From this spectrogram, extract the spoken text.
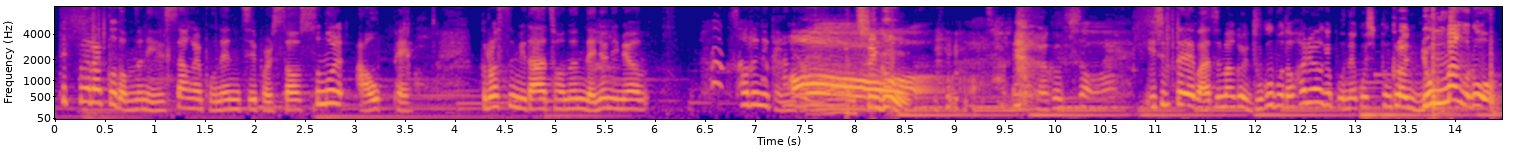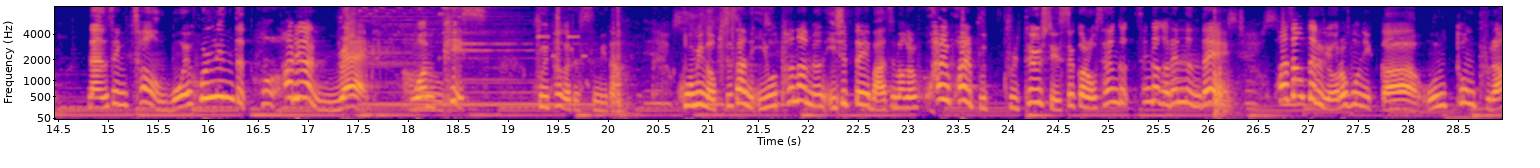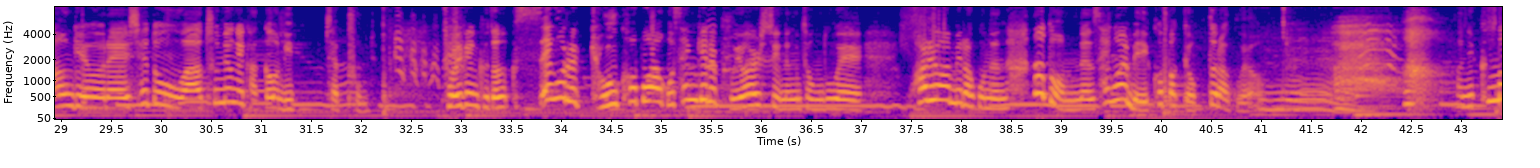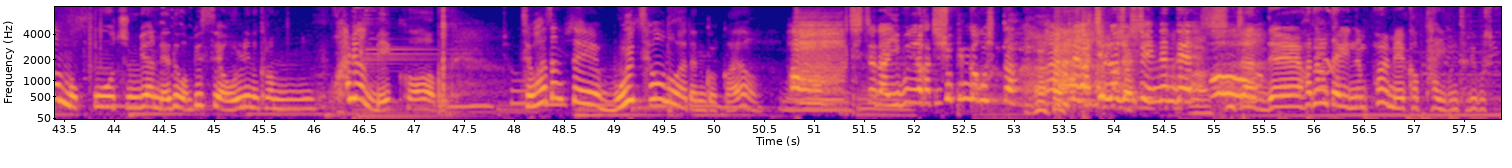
특별할 것 없는 일상을 보낸 지 벌써 29회. 그렇습니다. 저는 내년이면 서른이 됩니다. 어, 친구! 별거 없어. 20대의 마지막을 누구보다 화려하게 보내고 싶은 그런 욕망으로 난생 처음 모에 홀린 듯 화려한 red 원피스 구입하게 됐습니다. 고민 없이 산 이 옷 하나면 20대의 마지막을 활활 부- 불태울 수 있을 거라고 생각, 생각을 했는데 화장대를 열어보니까 온통 브라운 계열의 섀도우와 투명에 가까운 립 제품. 저에겐 그저 생얼을 겨우 커버하고 생기를 부여할 수 있는 정도의 화려함이라고는 하나도 없는 생활 메이크업밖에 없더라고요. 아, 아니 큰맘 먹고 준비한 레드 원피스에 어울리는 그런 화려한 메이크업 제 화장대에 뭘 채워 넣어야 되는 걸까요? 아, 진짜 나 이분이랑 같이 쇼핑 가고 싶다. 내가 찔러줄 수 있는데. 진짜 내 화장대에 있는 펄 메이크업 다 이분 드리고 싶다.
